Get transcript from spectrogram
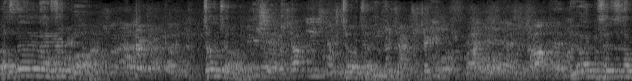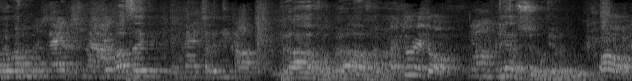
Następna osoba. Ciocia. Ciocia idzie. Jak grzeczna była? Pasek? Brawo, brawo. Który to? Pierwszy dopiero był. O,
